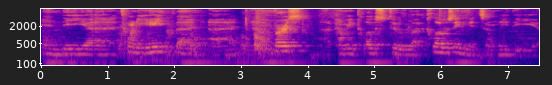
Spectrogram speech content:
In the 28th uh, uh, verse, coming close to closing, it's only the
